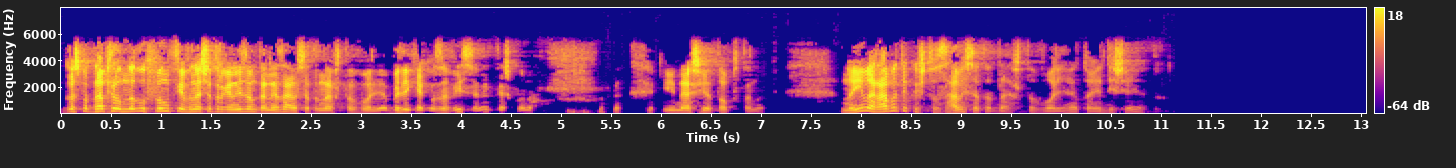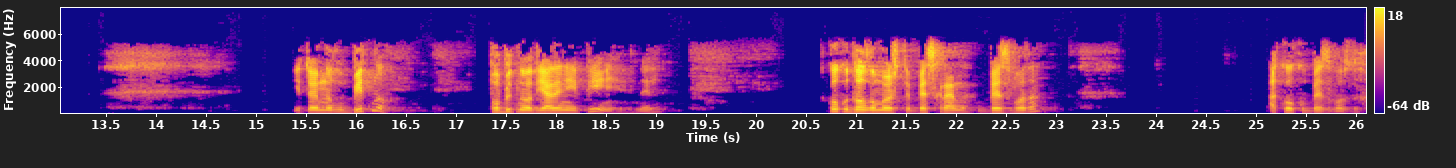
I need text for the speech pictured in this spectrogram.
Господ направил многу функции во нашиот организам да не зависат од нашата волја, бидејќи ако зависеле, тешко на и нашиот обстанок. Но има работи кои што зависат од нашата волја, тоа е дишењето. И тоа е многу битно. Побитно од јадење и пиење, нели? Колку долго можете без храна, без вода, а колку без воздух?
